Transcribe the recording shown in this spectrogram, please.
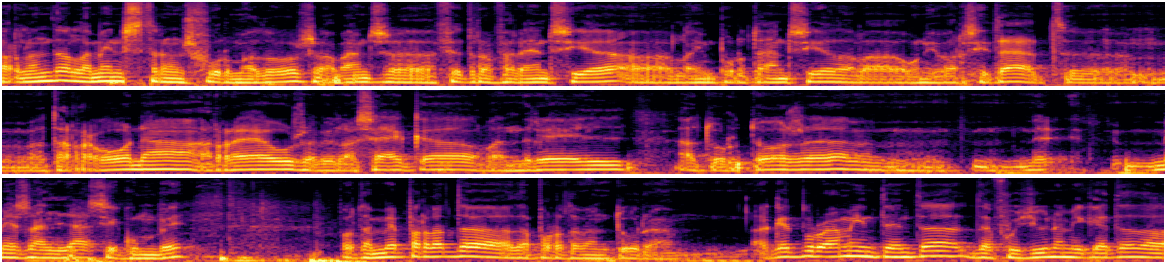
Parlant d'elements transformadors, abans ha fet referència a la importància de la universitat, eh, a Tarragona, a Reus, a Vilaseca, al Vendrell, a Tortosa, més enllà si convé, però també ha parlat de, de PortAventura. Aquest programa intenta defugir una miqueta de,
